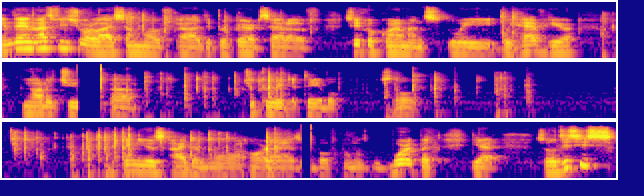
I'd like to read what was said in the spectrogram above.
And then let's visualize some of uh, the prepared set of SQL commands we, we have here in order to, uh, to create a table. So you can use either more or less, both commands would work, but yeah. So this is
